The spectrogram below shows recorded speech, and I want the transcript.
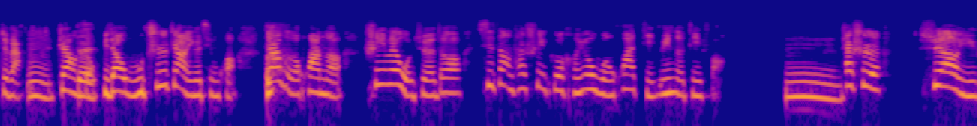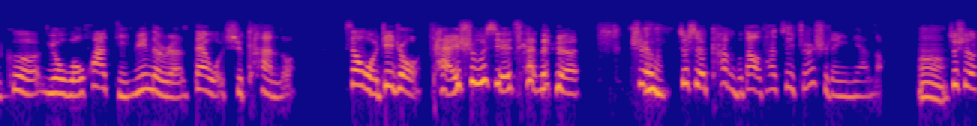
对吧？嗯，这样子比较无知这样一个情况。第二个的话呢，是因为我觉得西藏它是一个很有文化底蕴的地方，嗯，它是需要一个有文化底蕴的人带我去看的。像我这种 才疏学浅的人，是就是看不到它最真实的一面的。嗯，就是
